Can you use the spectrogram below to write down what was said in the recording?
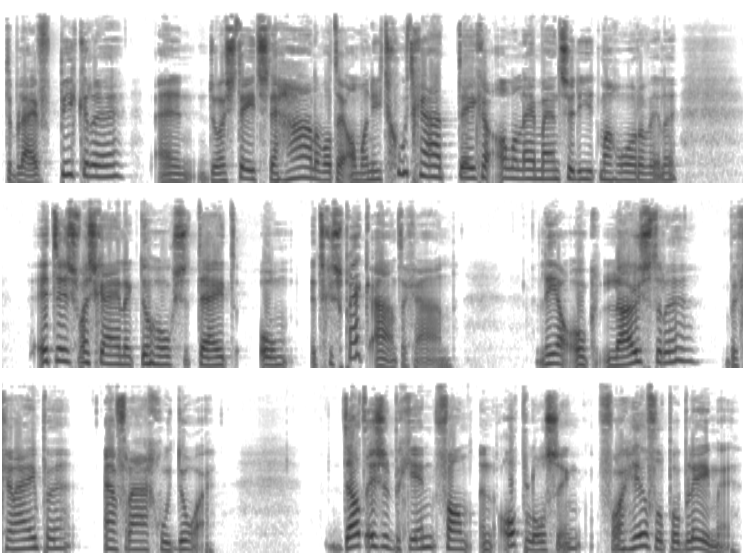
te blijven piekeren en door steeds te halen wat er allemaal niet goed gaat tegen allerlei mensen die het maar horen willen. Het is waarschijnlijk de hoogste tijd om het gesprek aan te gaan. Leer ook luisteren, begrijpen en vraag goed door. Dat is het begin van een oplossing voor heel veel problemen.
